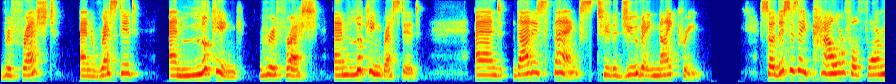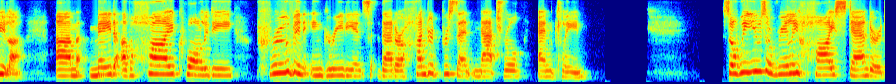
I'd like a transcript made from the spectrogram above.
refreshed and rested and looking refreshed and looking rested. And that is thanks to the Juve night cream. So this is a powerful formula um, made of high quality, proven ingredients that are 100% natural and clean. So we use a really high standard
